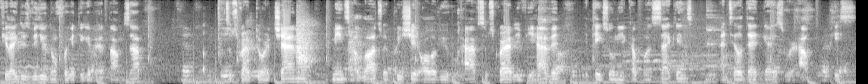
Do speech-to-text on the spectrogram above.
If you like this video, don't forget to give it a thumbs up. Subscribe to our channel. Means a lot, so I appreciate all of you who have subscribed. If you haven't, it takes only a couple of seconds. Until then guys, we're out. Peace.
